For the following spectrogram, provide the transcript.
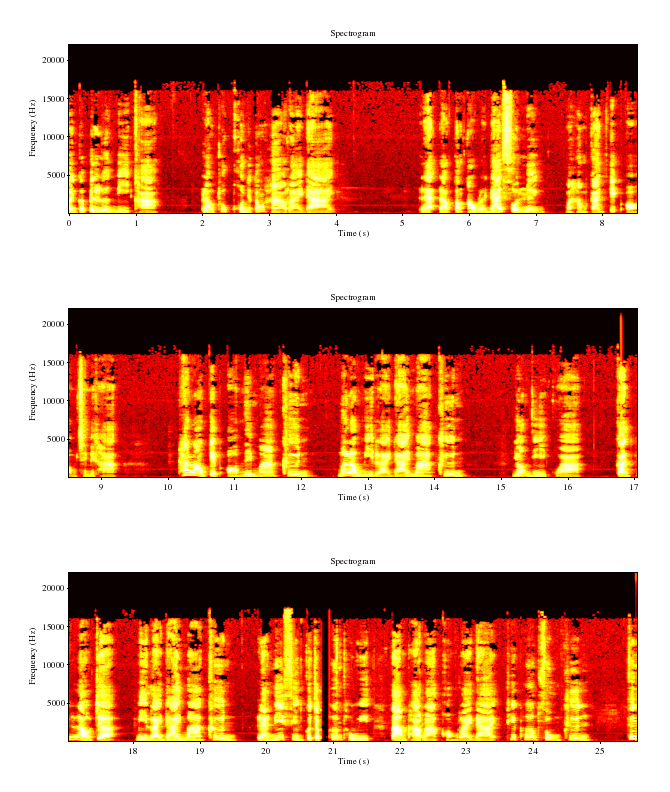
มันก็เป็นเรื่องดีค่ะ เราทุกคนจะต้องหารายได้ และเราต้องเอารายได้ส่วนหนึ่งมาทำการเก็บออมใช่ไหมคะ ถ้าเราเก็บออมได้มากขึ้น เมื่อเรามีรายได้มากขึ้น ย่อมดีกว่า การที่เราจะมีรายได้มากขึ้น และหนี้สินก็จะเพิ่มทวีตามภาระของรายได้ที่เพิ่มสูงขึ้น ซึ่ง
